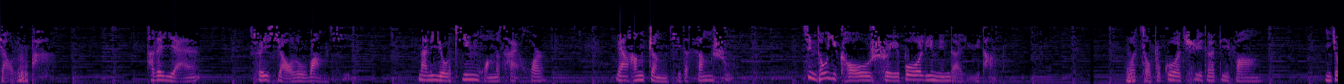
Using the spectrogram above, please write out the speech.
小路吧。他的眼随小路望起，那里有金黄的菜花，两行整齐的桑树，尽头一口水波粼粼的鱼塘。我走不过去的地方，你就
